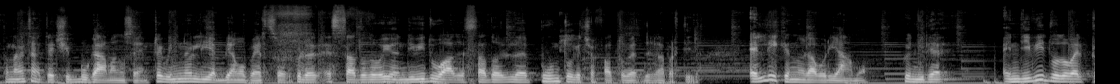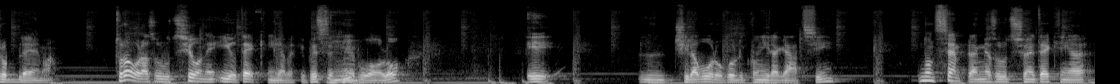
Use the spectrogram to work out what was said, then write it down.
Fondamentalmente ci bucavano sempre, quindi noi lì abbiamo perso. Quello è stato dove io ho individuato, è stato il punto che ci ha fatto perdere la partita è lì che noi lavoriamo. Quindi individuo dove è il problema, trovo la soluzione io tecnica, perché questo mm-hmm. è il mio mhm. ruolo, e ci lavoro con, con, i ragazzi. Non sempre la mia soluzione tecnica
